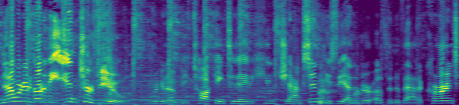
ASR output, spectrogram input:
Now we're going to go to the interview. We're going to be talking today to Hugh Jackson. He's the editor of the Nevada Current.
